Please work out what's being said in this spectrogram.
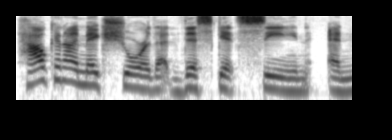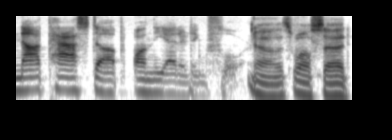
how can I make sure that this gets seen and not passed up on the editing floor? Oh, that's well said.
